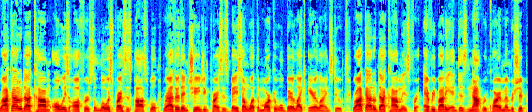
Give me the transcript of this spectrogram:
RockAuto.com always offers the lowest prices possible rather than changing prices based on what the market will bear like airlines do. RockAuto.com is for everybody and does not require membership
